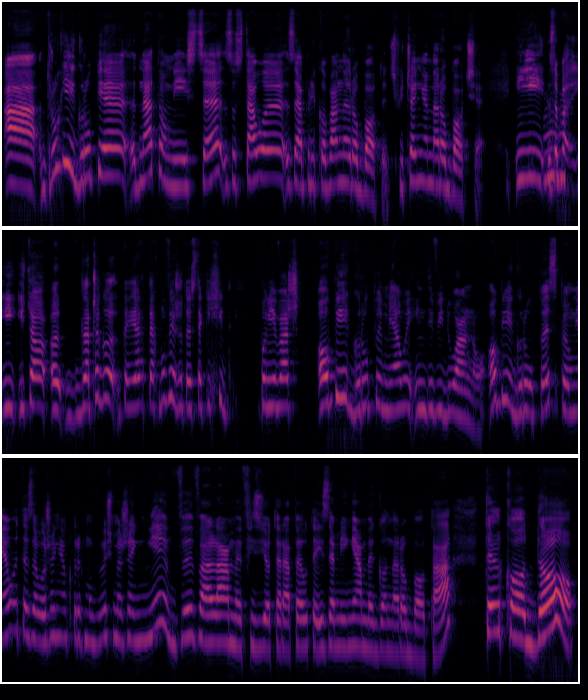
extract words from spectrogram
a drugiej grupie na to miejsce zostały zaaplikowane roboty, ćwiczenia na robocie. I, mhm. i, i to dlaczego to ja tak mówię, że to jest taki hit? Ponieważ obie grupy miały indywidualną. Obie grupy spełniały te założenia, o których mówiłyśmy, że nie wywalamy fizjoterapeutę i zamieniamy go na robota, tylko do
